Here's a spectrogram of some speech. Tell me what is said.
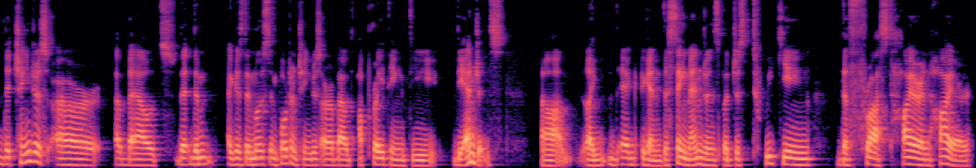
the changes are about the, the, I guess the most important changes are about operating the the engines. Um, like again, the same engines, but just tweaking the thrust higher and higher,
